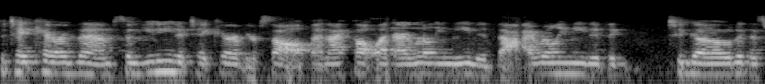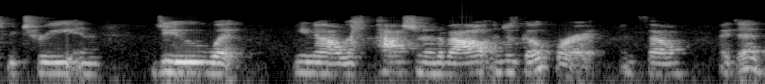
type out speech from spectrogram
to take care of them. So you need to take care of yourself. And I felt like I really needed that. I really needed to to go to this retreat and do what you know I was passionate about and just go for it. And so I did.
